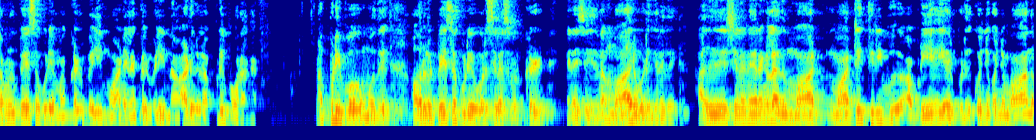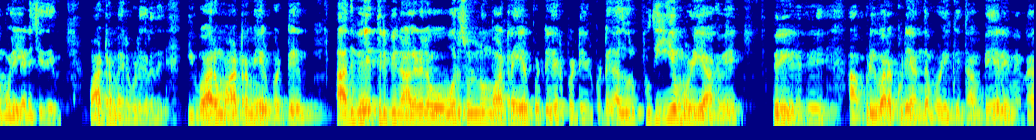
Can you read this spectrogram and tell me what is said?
தமிழ் பேசக்கூடிய மக்கள் வெளி மாநிலங்கள் வெளி நாடுகள் அப்படி போகிறாங்க அப்படி போகும்போது அவர்கள் பேசக்கூடிய ஒரு சில சொற்கள் என்ன செய்யுதுன்னா மாறுபடுகிறது. அது சில நேரங்கள் அது மா மாற்றி திரிவு அப்படியே ஏற்படுது. கொஞ்சம் கொஞ்சமாக அந்த மொழியில் என்ன செய்யுது மாற்றம் ஏற்படுகிறது. இவ்வாறு மாற்றம் ஏற்பட்டு அதுவே திருப்பி நாளடைவில் ஒவ்வொரு சொல்லும் மாற்றம் ஏற்பட்டு ஏற்பட்டு ஏற்பட்டு அது ஒரு புதிய மொழியாகவே பிரிகிறது. அப்படி வரக்கூடிய அந்த மொழிக்கு தான் பேர் என்னென்னா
